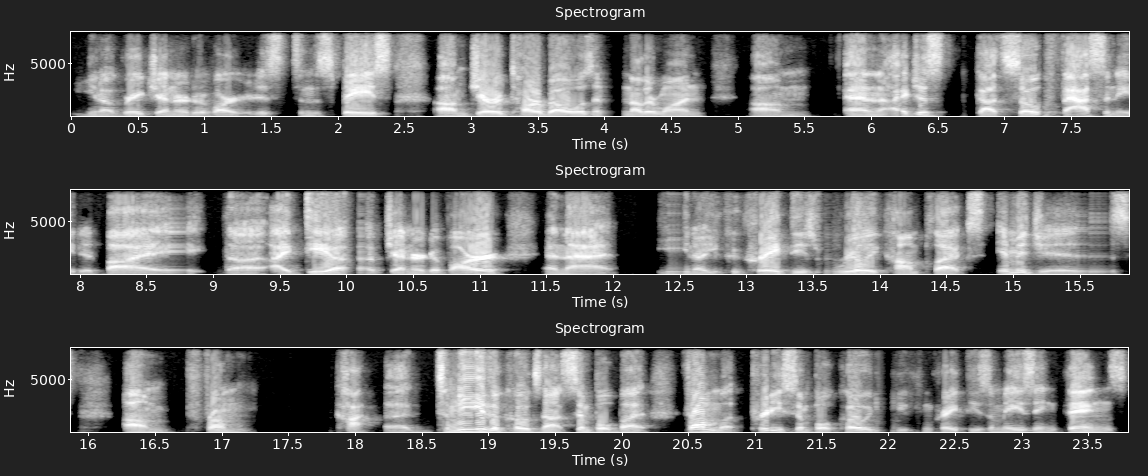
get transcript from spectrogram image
you know great generative artists in the space. Um, Jared Tarbell was another one, um, and I just got so fascinated by the idea of generative art and that you know you could create these really complex images um, from uh, to me the code's not simple but from pretty simple code you can create these amazing things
